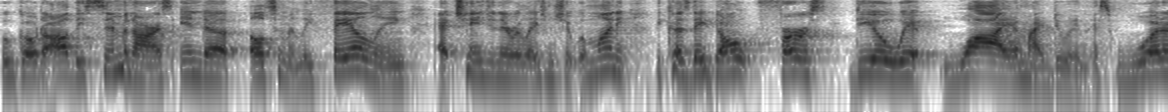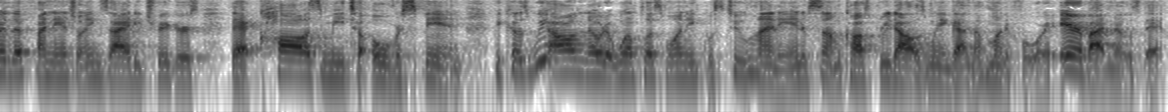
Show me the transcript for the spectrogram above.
who go to all these seminars, end up ultimately failing at changing their relationship with money because they don't first deal with why am I doing this? What are the financial anxiety triggers that cause me to overspend? Because we all know that one plus one equals two, honey. And if something costs $3, we ain't got enough money for it. Everybody knows that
